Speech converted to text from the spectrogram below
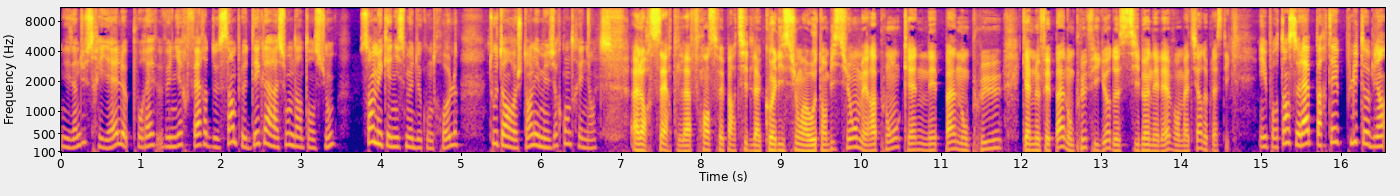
les industriels pourraient venir faire de simples déclarations d'intention sans mécanisme de contrôle, tout en rejetant les mesures contraignantes. Alors certes, la France fait partie de la coalition à haute ambition, mais rappelons qu'elle n'est pas non plus, qu'elle ne fait pas non plus figure de si bon élève en matière de plastique. Et pourtant, cela partait plutôt bien.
